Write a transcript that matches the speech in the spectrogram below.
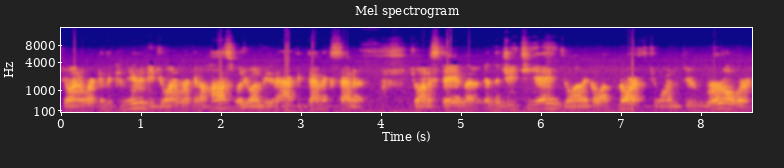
Do you want to work in the community? Do you want to work in a hospital? Do you want to be in an academic center? Do you want to stay in the in the GTA? Do you want to go up north? Do you want to do rural work?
